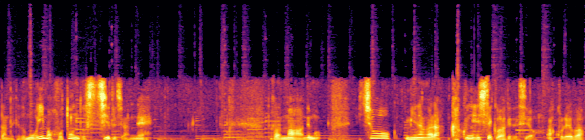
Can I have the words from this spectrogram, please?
たんだけども、今ほとんどスチールじゃんね。だからまあ、でも、調を見ながら確認していくわけですよ。あ、これは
